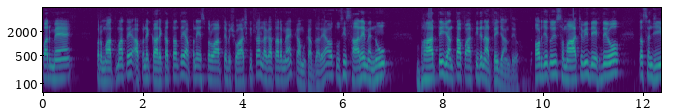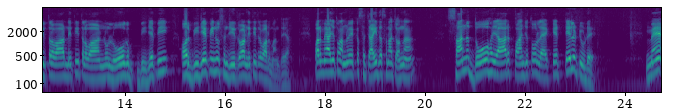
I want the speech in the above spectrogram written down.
ਪਰ ਮੈਂ ਪਰਮਾਤਮਾ ਤੇ, ਆਪਣੇ ਕਾਰਜਕਰਤਾ ਤੇ, ਆਪਣੇ ਇਸ ਪਰਿਵਾਰ ਤੇ ਵਿਸ਼ਵਾਸ ਕੀਤਾ। ਲਗਾਤਾਰ ਮੈਂ ਕੰਮ ਕਰਦਾ ਰਿਹਾ ਔਰ ਤੁਸੀਂ ਸਾਰੇ ਮੈਨੂੰ ਭਾਰਤੀ ਜਨਤਾ ਪਾਰਟੀ ਦੇ ਨਾਤੇ ਜਾਣਦੇ ਹੋ। ਔਰ ਜੇ ਤੁਸੀਂ ਸਮਾਜ 'ਚ ਵੀ ਦੇਖਦੇ ਹੋ ਤਾਂ ਸੰਜੀਵ ਤਲਵਾੜ ਨੀਤੀ ਤਲਵਾੜ ਨੂੰ ਲੋਕ ਬੀਜੇਪੀ ਔਰ ਬੀਜੇਪੀ ਨੂੰ ਸੰਜੀਵ ਤਲਵਾੜ ਨੀਤੀ ਤਲਵਾੜ ਮੰਨਦੇ ਆ। ਪਰ ਮੈਂ ਅੱਜ ਤੁਹਾਨੂੰ ਇੱਕ ਸਚਾਈ ਦੱਸਣਾ ਚਾਹੁੰਦਾ ਸਨ 2005 ਤੋਂ ਲੈ ਕੇ ਟਿਲ ਟੂਡੇ ਮੈਂ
